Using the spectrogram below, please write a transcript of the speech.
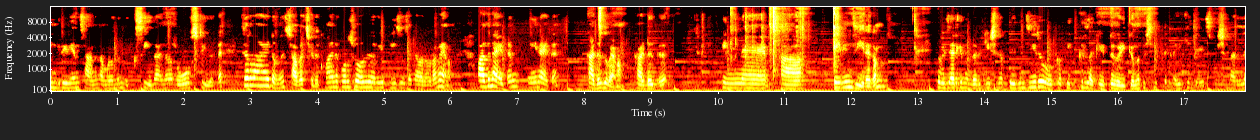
ഇൻഗ്രീഡിയൻസ് ആണ് നമ്മളൊന്ന് മിക്സ് ചെയ്ത് അതിനെ റോസ്റ്റ് ചെയ്തിട്ട് ചെറുതായിട്ടൊന്ന് ചതച്ചെടുക്കും. അതിനെ കുറച്ച് ഒരു ചെറിയ പീസസ് ഒക്കെ അവിടെ വേണം. അപ്പൊ അതിനായിട്ട് മെയിൻ ആയിട്ട് കടുക് വേണം. കടുക് പിന്നെ പെരിഞ്ചീരകം. ഇപ്പൊ വിചാരിക്കുന്നുണ്ട് ഒരു ഈശ്വര പെരിഞ്ജീരകം ഒക്കെ പിക്കിളിലൊക്കെ ഇട്ട് കഴിക്കുന്നു. പക്ഷെ ഇട്ട് കഴിക്കാൻ ടേസ്റ്റ് പക്ഷെ നല്ല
